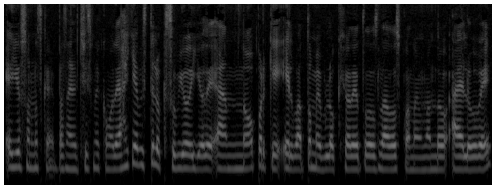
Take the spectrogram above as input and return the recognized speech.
ellos son los que me pasan el chisme como de, ay, ya viste lo que subió y yo de, ah, no, porque el vato me bloqueó de todos lados cuando me mandó a LV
